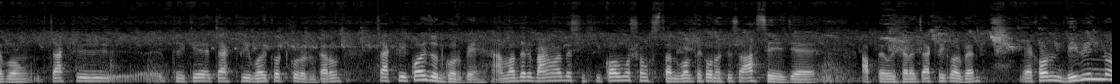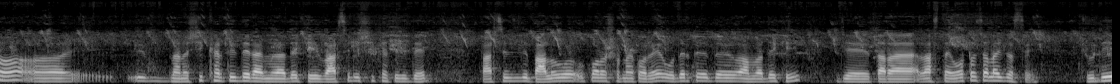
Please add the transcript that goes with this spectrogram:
এবং চাকরি থেকে চাকরি বয়কট করুন। কারণ চাকরি কয়জন করবে? আমাদের বাংলাদেশে কি কর্মসংস্থান বলতে কোনো কিছু আছে যে আপনি ওইখানে চাকরি করবেন? এখন বিভিন্ন মানে শিক্ষার্থীদের আমরা দেখি ভার্সিটির শিক্ষার্থীদের ভার্সিটি যদি ভালো পড়াশোনা করে, ওদেরকে আমরা দেখি যে তারা রাস্তায় অটো চালাইতেছে। যদি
